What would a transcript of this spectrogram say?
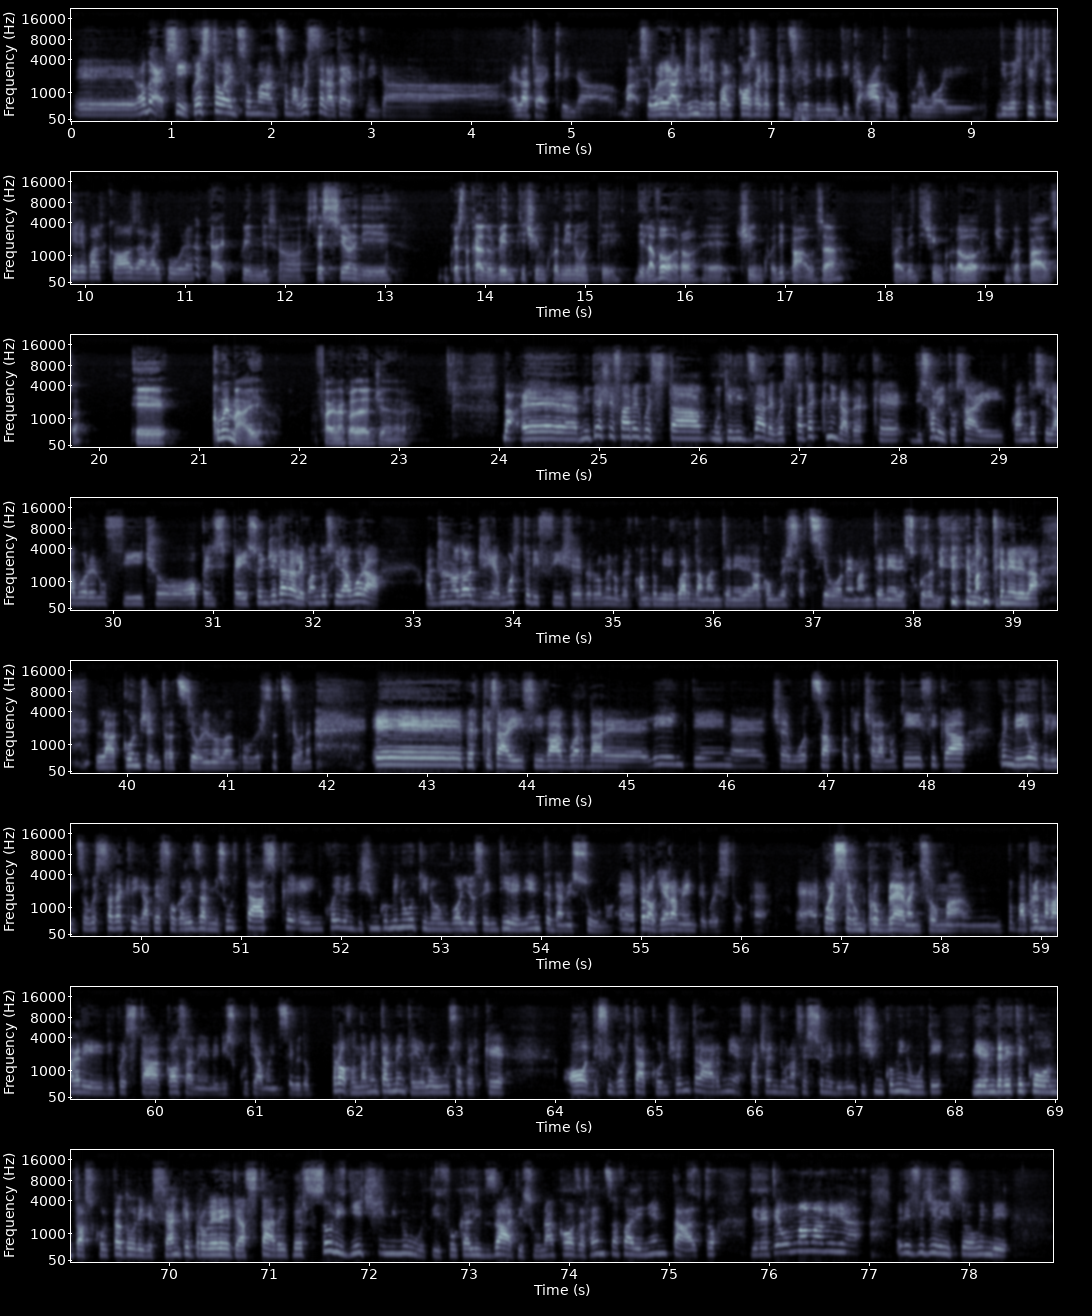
E, vabbè, sì, questo è insomma, insomma, questa è la tecnica. È la tecnica. Ma se vuoi aggiungere qualcosa che pensi che ho dimenticato, oppure vuoi divertirti a dire qualcosa, vai pure. Ok, quindi sono sessioni di, in questo caso, 25 minuti di lavoro e 5 di pausa, poi 25 lavoro, 5 pausa. E come mai fai una cosa del genere? Ma eh, mi piace questa, utilizzare questa tecnica perché di solito, sai, quando si lavora in ufficio, open space o in generale, quando si lavora al giorno d'oggi è molto difficile, perlomeno per quanto mi riguarda, mantenere la conversazione, mantenere, scusami, mantenere la, la concentrazione, non la conversazione. E perché, sai, si va a guardare LinkedIn, eh, c'è WhatsApp che c'ha la notifica. Quindi io utilizzo questa tecnica per focalizzarmi sul task e in quei 25 minuti non voglio sentire niente da nessuno. Eh, però chiaramente questo è- eh, può essere un problema, insomma, mm, ma prima magari di questa cosa ne, ne discutiamo in seguito. Però fondamentalmente io lo uso perché ho difficoltà a concentrarmi e facendo una sessione di 25 minuti vi renderete conto, ascoltatori, che se anche proverete a stare per soli 10 minuti focalizzati su una cosa senza fare nient'altro, direte, oh mamma mia, è difficilissimo, quindi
